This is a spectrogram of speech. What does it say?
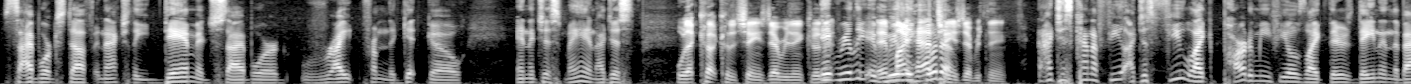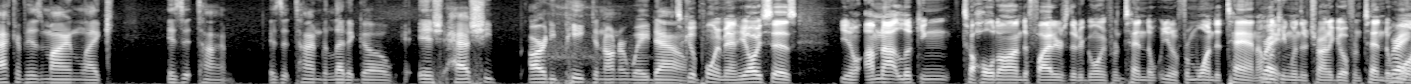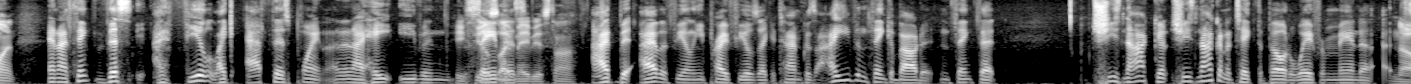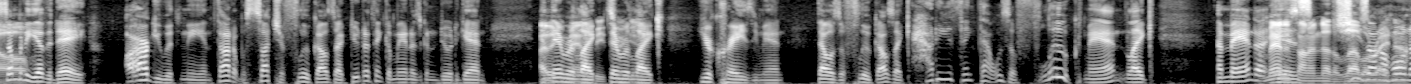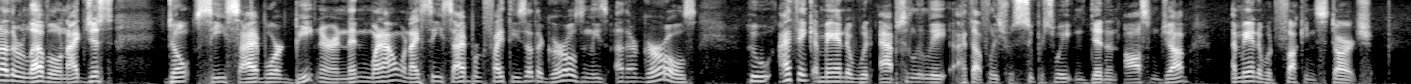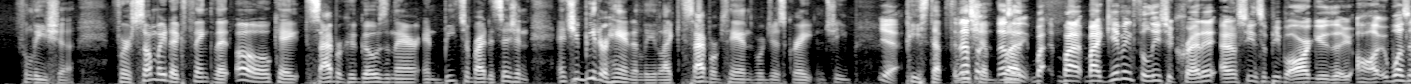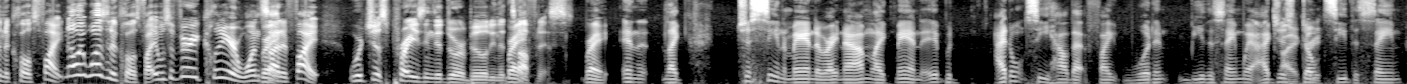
cyborg stuff and actually damaged cyborg right from the get go. And it just, man, I just, Well, that cut could have changed everything, couldn't it it? really, it, It, really might have could changed everything. I just kind of feel, I just feel like part of me feels like there's Dana in the back of his mind, like, is it time? Is it time to let it go? Is has she already peaked and on her way down? That's a good point, man. He always says, you know, I'm not looking to hold on to fighters that are going from ten to you know from one to ten. I'm Right. looking when they're trying to go from ten to Right. one. And I think this, I feel like at this point, and I hate even He saying feels like this, maybe it's time. I be, I have a feeling he probably feels like a time because I even think about it and think that she's not gonna she's not gonna take the belt away from Amanda. No. Somebody the other day argued with me and thought it was such a fluke. I was like, dude, I think Amanda's gonna do it again. And they were Amanda like, they were again. like, you're crazy, man. That was a fluke. I was like, how do you think that was a fluke, man? Like, Amanda Amanda's is on another level. she's on a whole now. nother level, and I just don't see Cyborg beating her. And then now when I see Cyborg fight these other girls and these other girls, who I think Amanda would absolutely. I thought Felicia was super sweet and did an awesome job. Amanda would fucking starch Felicia. For somebody to think that, oh, okay, Cyborg who goes in there and beats her by decision, and she beat her handedly. Like Cyborg's hands were just great, and she Yeah. pieced up And that's Felicia. what, that's but the. By, by, by giving Felicia credit, and I've seen some people argue that, oh, it wasn't a close fight. No, it wasn't a close fight. It was a very clear one sided fight. We're just praising the durability and the Right. toughness. Right, and like just seeing Amanda right now, I'm like, man, it would. I don't see how that fight wouldn't be the same way. I just agree. don't see the same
